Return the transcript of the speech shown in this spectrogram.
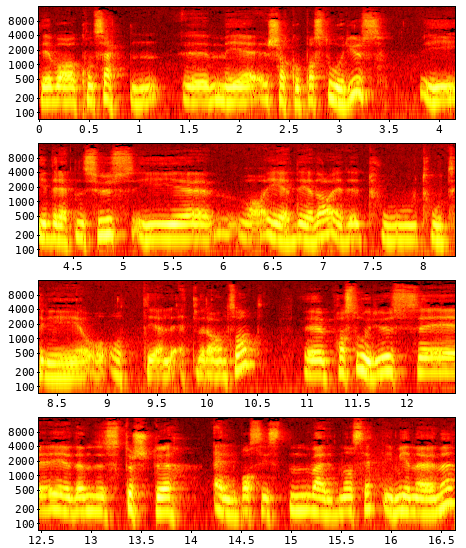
det var konserten eh, med Jaco Pastorius i Idrettens hus i eh, Hva er det, da? Er det 283 eller et eller annet sånt? Eh, Pastorius er den største elbassisten verden har sett, i mine øyne.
